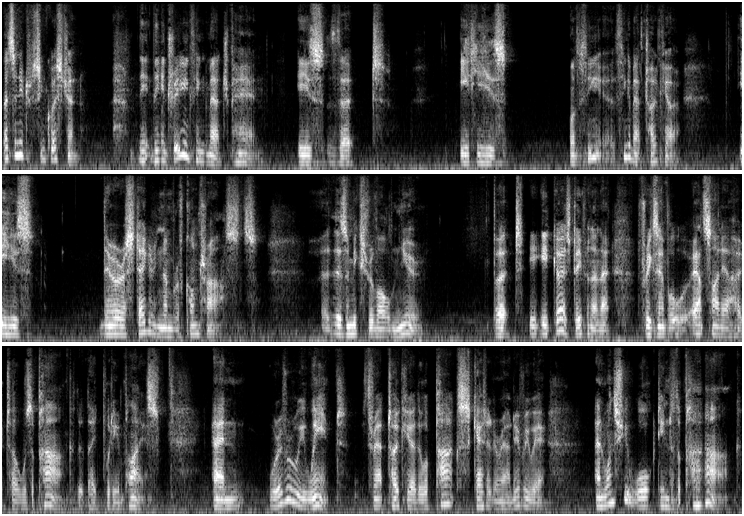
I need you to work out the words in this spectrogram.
That's an interesting question. The, the intriguing thing about Japan is that it is, well, the thing, the thing about Tokyo is there are a staggering number of contrasts. There's a mixture of old and new but it, goes deeper than that. For example, outside our hotel was a park that they'd put in place, and wherever we went throughout Tokyo, there were parks scattered around everywhere. And once you walked into the park,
